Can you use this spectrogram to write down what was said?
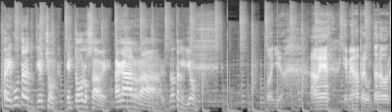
Pregúntale a tu tío Choc, él todo lo sabe. Agarra. No está en el guion. Coño. A ver, ¿qué me vas a preguntar ahora?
